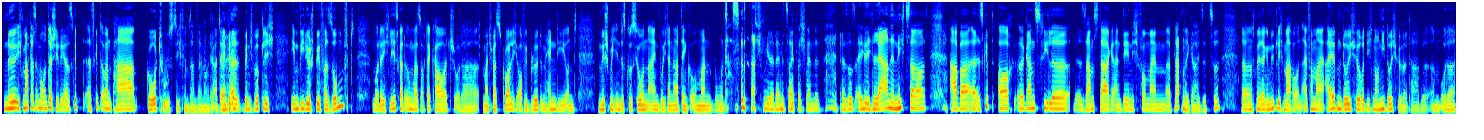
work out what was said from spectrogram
Nö, ich mache das immer unterschiedlich. Also es gibt, es gibt aber ein paar Go-Tos, die ich für einen Samstag mache. Also entweder bin ich wirklich im Videospiel versumpft oder ich lese gerade irgendwas auf der Couch oder manchmal scrolle ich auch wie blöd im Handy und mische mich in Diskussionen ein, wo ich danach denke, oh Mann, womit hast du da schon wieder deine Zeit verschwendet? Also ich lerne nichts daraus. Aber äh, es gibt auch äh, ganz viele äh, Samstage, an denen ich vor meinem äh, Plattenregal sitze äh, und es mir da gemütlich mache und einfach mal Alben durchhöre, die ich noch nie durchgehört habe. Ähm, oder,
